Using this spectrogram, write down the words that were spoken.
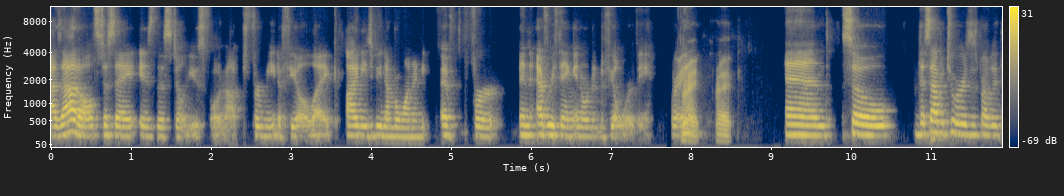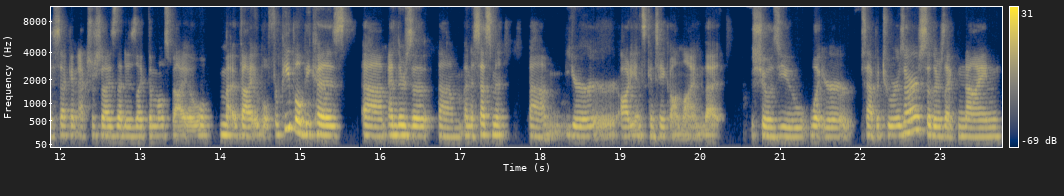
as adults to say, is this still useful or not for me to feel like I need to be number one in, if, for in everything in order to feel worthy, right? Right, right. And so the saboteurs is probably the second exercise that is like the most valuable valuable for people because um, and there's a um, an assessment um, your audience can take online that shows you what your saboteurs are. So there's like nine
